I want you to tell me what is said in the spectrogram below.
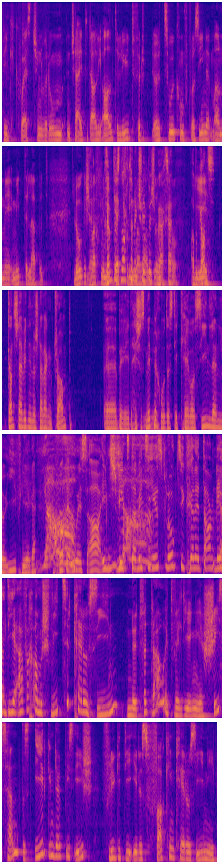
Big Question. Warum entscheiden alle alten Leute für die Zukunft, die sie nicht mal mehr miterleben? Logisch Ja. macht man Können wir das noch und besprechen? so. Aber Je. ganz, ganz schnell will ich noch schnell wegen Trump äh, bereden. Hast du es mitbekommen, dass die Kerosin einfliegen Ja! von den USA in die Schweiz, Ja! damit sie ihr Flugzeug können tanken Weil die einfach am Schweizer Kerosin nicht vertrauen. Weil die irgendwie Schiss haben, dass irgendetwas ist, fliegen die ihres fucking Kerosin ein.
